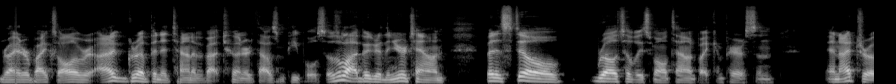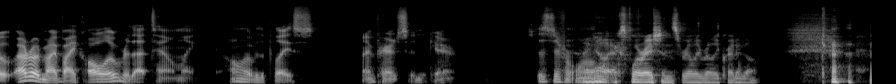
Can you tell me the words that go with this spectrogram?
ride our bikes all over i grew up in a town of about 200000 people so it's a lot bigger than your town but it's still relatively small town by comparison. And i drove i rode my bike all over that town like all over the place. My parents didn't care. It's just a different i world know exploration is really really critical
